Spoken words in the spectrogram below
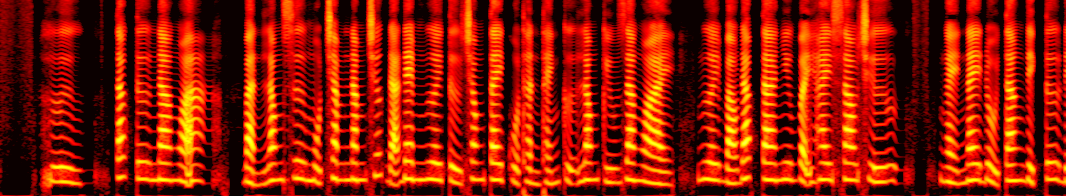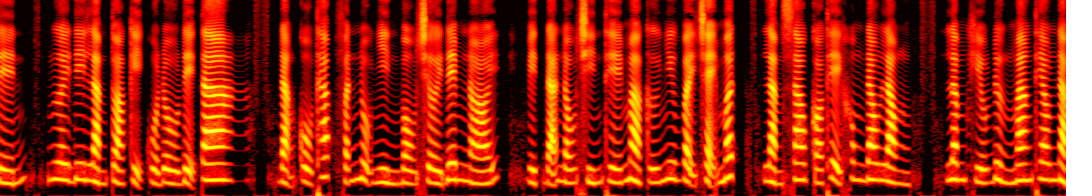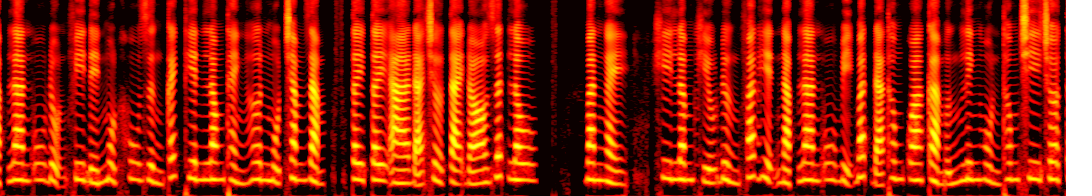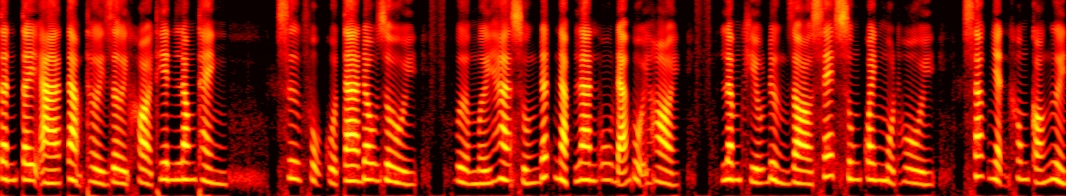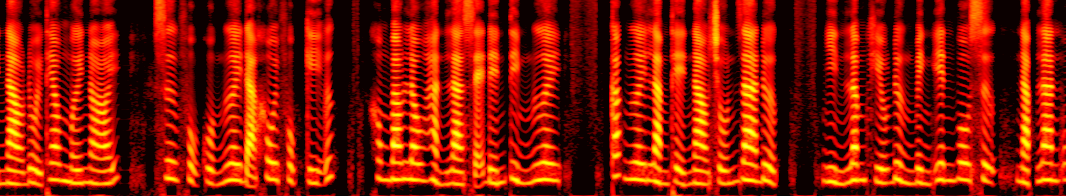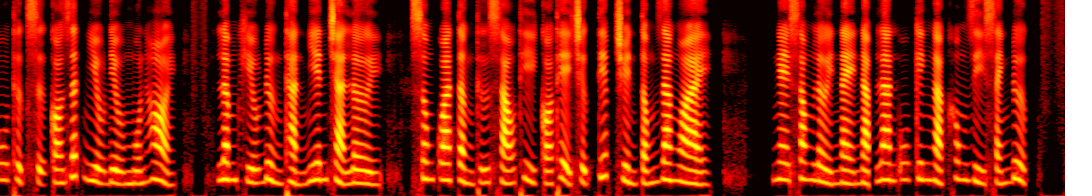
Hừ, tác tư na ngoạ, bản long sư 100 năm trước đã đem ngươi từ trong tay của thần thánh cử long cứu ra ngoài. Ngươi báo đáp ta như vậy hay sao chứ? Ngày nay đổi tăng địch tư đến, ngươi đi làm tòa kỵ của đồ đệ ta. Đặng cổ tháp phẫn nộ nhìn bầu trời đêm nói, vịt đã nấu chín thế mà cứ như vậy chạy mất, làm sao có thể không đau lòng. Lâm khiếu đừng mang theo nạp lan u độn phi đến một khu rừng cách thiên long thành hơn 100 dặm. Tây Tây Á đã chờ tại đó rất lâu. Ban ngày, khi Lâm Khiếu đừng phát hiện Nạp Lan U bị bắt đã thông qua cảm ứng linh hồn thông chi cho Tân Tây Á tạm thời rời khỏi Thiên Long Thành. Sư phụ của ta đâu rồi? Vừa mới hạ xuống đất Nạp Lan U đã vội hỏi. Lâm Khiếu đừng dò xét xung quanh một hồi. Xác nhận không có người nào đuổi theo mới nói. Sư phụ của ngươi đã khôi phục ký ức. Không bao lâu hẳn là sẽ đến tìm ngươi. Các ngươi làm thể nào trốn ra được? Nhìn Lâm Khiếu đừng bình yên vô sự, Nạp Lan U thực sự có rất nhiều điều muốn hỏi. Lâm Khiếu đừng thản nhiên trả lời, xông qua tầng thứ 6 thì có thể trực tiếp truyền tống ra ngoài. Nghe xong lời này Nạp Lan U kinh ngạc không gì sánh được.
